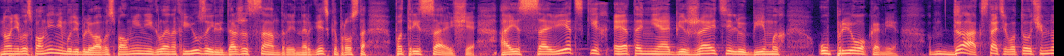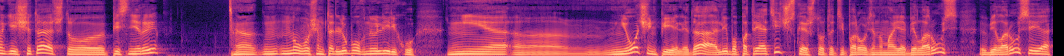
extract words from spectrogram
Но не в исполнении Буди Блю, а в исполнении Глена Хьюза или даже Сандры. Энергетика просто потрясающая. А из советских это «Не обижайте любимых упреками». Да, кстати, вот очень многие считают, что песнеры ну, в общем-то, любовную лирику не, э, не очень пели, да, либо патриотическое что-то типа «Родина моя, Беларусь», «Белоруссия»,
